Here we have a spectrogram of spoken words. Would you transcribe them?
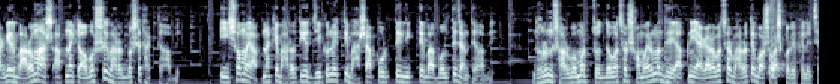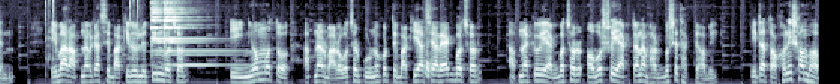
আগের বারো মাস আপনাকে অবশ্যই ভারতবর্ষে থাকতে হবে। এই সময় আপনাকে ভারতীয় যে কোনো একটি ভাষা পড়তে, লিখতে বা বলতে জানতে হবে। ধরুন, সর্বমোট চোদ্দ বছর সময়ের মধ্যে আপনি এগারো বছর ভারতে বসবাস করে ফেলেছেন। এবার আপনার কাছে বাকি রইল তিন বছর। এই নিয়ম মতো আপনার বারো বছর পূর্ণ করতে বাকি আছে আর এক বছর। আপনাকে ওই এক বছর অবশ্যই একটানা ভারতবর্ষে থাকতে হবে। এটা তখনই সম্ভব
